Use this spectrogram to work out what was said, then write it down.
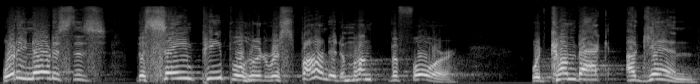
what he noticed is the same people who had responded a month before would come back again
